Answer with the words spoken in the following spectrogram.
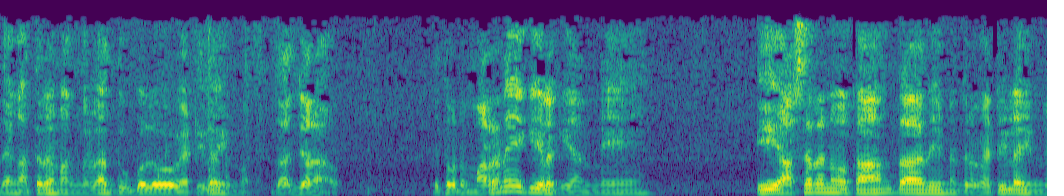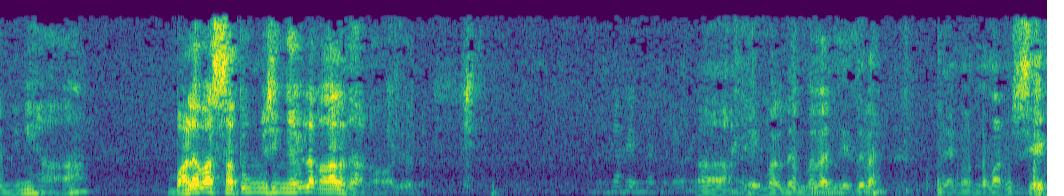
දැන් අතරමං වෙලා දුබලෝ වැටිලා ඉන්න ජරාව. එතකොට මරණය කියල කියන්නේ ඒ අසරනව කාන්තාරය මැදර වැටිලා ඉන්න මිනිහා බලවත් සතුන් විසින් ඇවිල්ල කාලදානවාලට ඒ බල දැම් බලන්න හිතර දැන් ඔන්න මනුස්සෙක්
